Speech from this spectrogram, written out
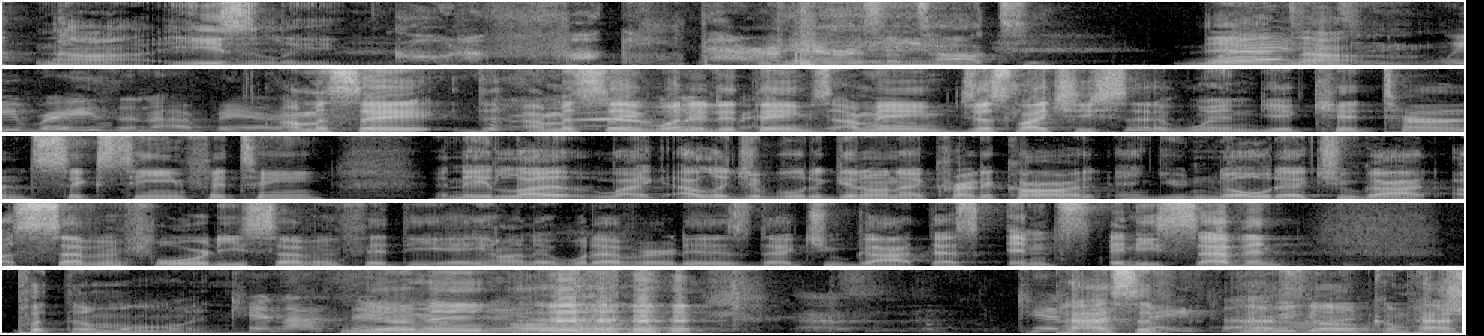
nah, easily. Go to fucking therapy. Parents are toxic. Yeah, What? no. We raising our parents. I'm gonna say I'm gonna say one of the things. I mean, just like she said, when your kid turned 16, 15, and they li- like eligible to get on that credit card, and you know that you got a 740, 750, 800, whatever it is that you got, that's in any seven, put them on. Can I say You know what I mean? something? Uh, can I Passive. say Here we something? go. income for Passive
